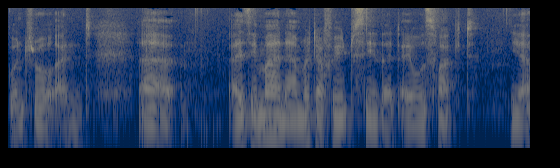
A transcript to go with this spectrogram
control. And uh, as a man, I'm not afraid to say that I was fucked. Yeah,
